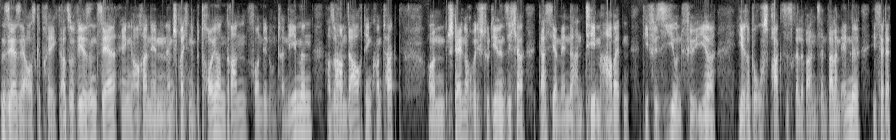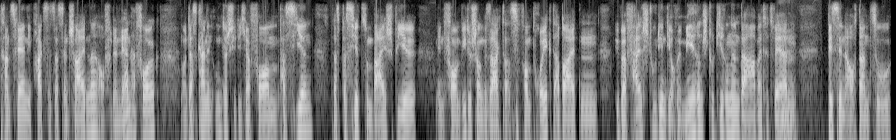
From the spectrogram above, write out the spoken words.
sehr, sehr ausgeprägt. Also wir sind sehr eng auch an den entsprechenden Betreuern dran von den Unternehmen, also haben da auch den Kontakt und stellen auch über die Studierenden sicher, dass sie am Ende an Themen arbeiten, die für sie und für ihr, ihre Berufspraxis relevant sind. Weil am Ende ist ja der Transfer in die Praxis das Entscheidende, auch für den Lernerfolg. Und das kann in unterschiedlicher Form passieren. Das passiert zum Beispiel in Form, wie du schon gesagt hast, vom Projektarbeiten über Fallstudien, die auch mit mehreren Studierenden bearbeitet werden, mhm bis hin auch dann zu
